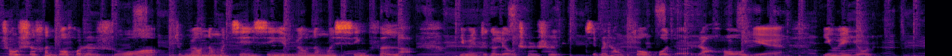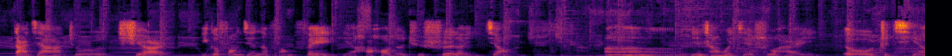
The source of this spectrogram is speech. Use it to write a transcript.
充实很多，或者说就没有那么艰辛，也没有那么兴奋了，因为这个流程是基本上做过的。然后也因为有大家就 share 一个房间的房费，也好好的去睡了一觉。嗯，演唱会结束还。呃，之前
